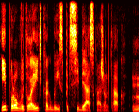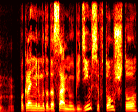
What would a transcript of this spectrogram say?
и пробовать ловить как бы из-под себя, скажем так. Угу. По крайней мере, мы тогда сами убедимся в том, что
